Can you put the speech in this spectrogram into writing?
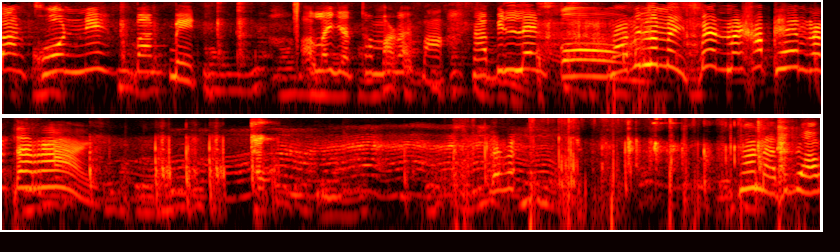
บ้านคนนี่ บ้านเป็ด อะไรอย่าทำอะไรป่านาบินเล่นโกนาเบนทำไมเป็นไหมครับเทมอันตรายนั่นนาเป็นร้อง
